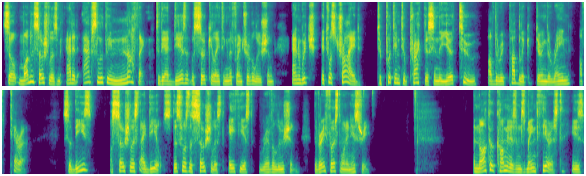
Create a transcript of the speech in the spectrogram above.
so modern socialism added absolutely nothing to the ideas that were circulating in the French Revolution and which it was tried to put into practice in the year two of the Republic during the Reign of Terror. So these are socialist ideals. This was the socialist atheist revolution, the very first one in history. Anarcho-communism's main theorist is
